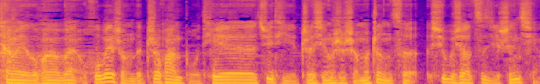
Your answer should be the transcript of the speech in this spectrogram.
下面有个朋友问，湖北省的置换补贴具体执行是什么政策？需不需要自己申请？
